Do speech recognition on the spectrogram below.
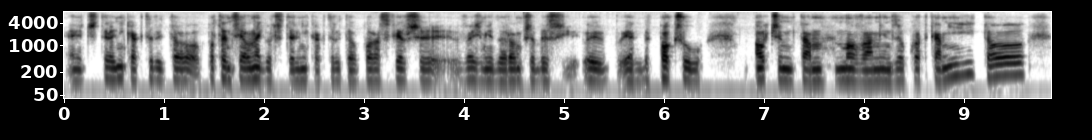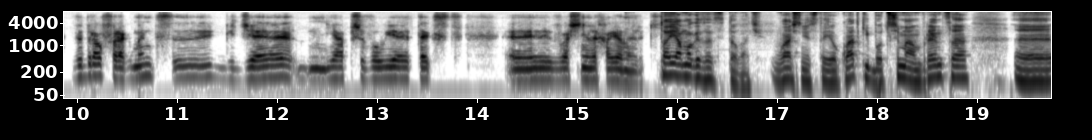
e, czytelnika, który to, potencjalnego czytelnika, który to po raz pierwszy weźmie do rąk, żeby e, jakby poczuł o czym tam mowa między okładkami, to wybrał fragment, y, gdzie ja przywołuję tekst właśnie Lecha Janerki. To ja mogę zacytować właśnie z tej okładki, bo trzymam w ręce. E,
